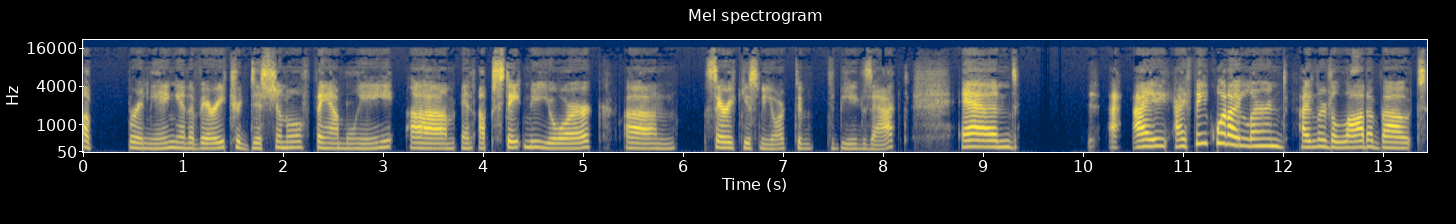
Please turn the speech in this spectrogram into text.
upbringing in a very traditional family um, in upstate New York, um, Syracuse, New York, to, to be exact. And I I think what I learned I learned a lot about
